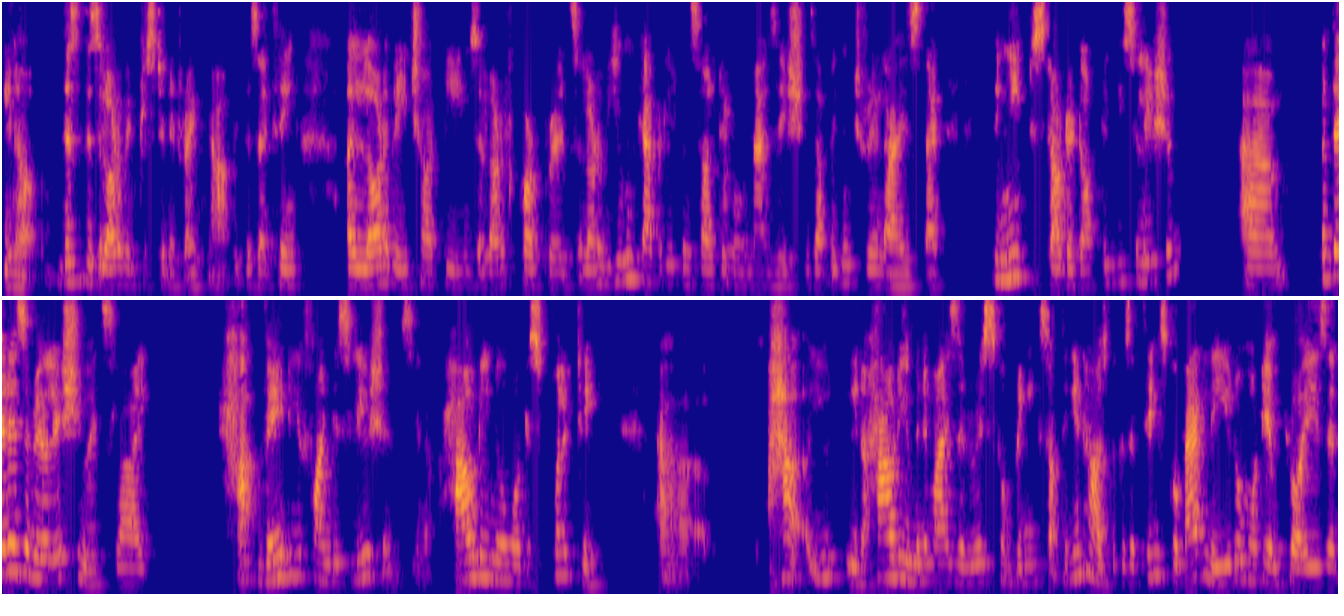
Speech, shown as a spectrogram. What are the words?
you know, there's, there's a lot of interest in it right now because I think a lot of HR teams, a lot of corporates, a lot of human capital consulting organizations are beginning to realize that they need to start adopting these solutions. Um, but there is a real issue. It's like, how, where do you find the solutions? You know, how do you know what is quality? Uh, how you you know how do you minimize the risk of bringing something in house? Because if things go badly, you don't want your employees and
